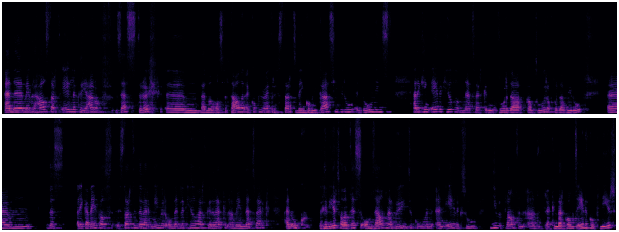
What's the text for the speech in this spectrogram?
En uh, mijn verhaal start eigenlijk een jaar of zes terug. Ik um, ben dan als vertaler en copywriter gestart bij een communicatiebureau in loondienst. En ik ging eigenlijk heel veel netwerken voor dat kantoor of voor dat bureau. Dus ik heb eigenlijk als startende werknemer onmiddellijk heel hard kunnen werken aan mijn netwerk. En ook geleerd wat het is om zelf naar buiten te komen en eigenlijk zo nieuwe klanten aan te trekken. Daar komt het eigenlijk op neer.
